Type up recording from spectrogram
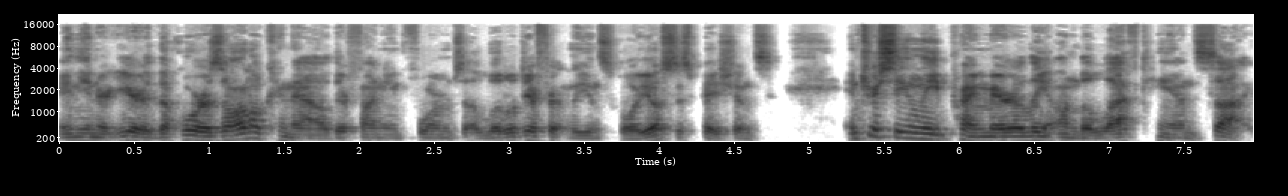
in the inner ear. The horizontal canal, they're finding forms a little differently in scoliosis patients. Interestingly, primarily on the left-hand side.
